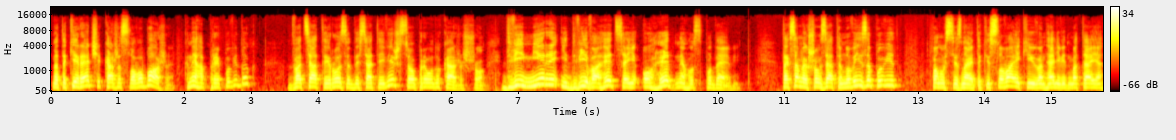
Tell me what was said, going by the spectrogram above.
на такі речі каже Слово Боже? Книга приповідок, 20 розділ, 10 вірш з цього приводу каже, що дві міри і дві ваги це є огидне Господеві. Так само, якщо взяти новий заповіт, пану всі знають такі слова, які в Євангелії від Матея,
